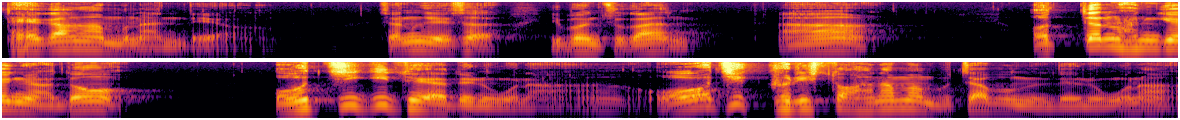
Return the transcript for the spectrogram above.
대강하면 안 돼요. 저는 그래서 이번 주간 아 어떤 환경이 와도 오직이 돼야 되는구나. 오직 그리스도 하나만 붙잡으면 되는구나.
